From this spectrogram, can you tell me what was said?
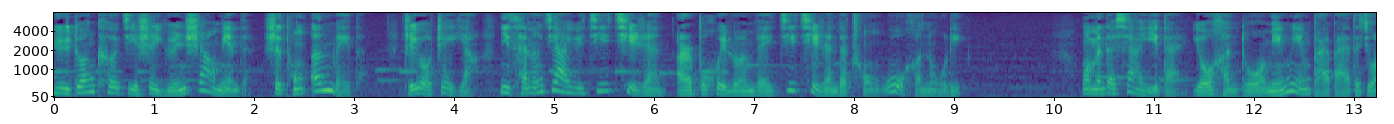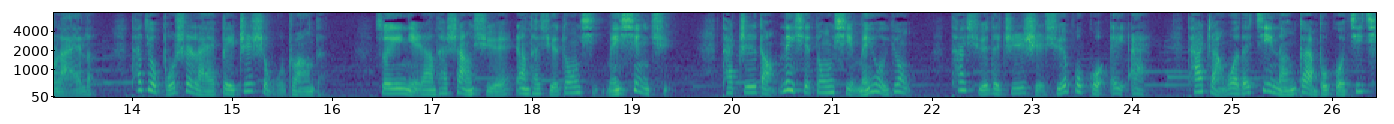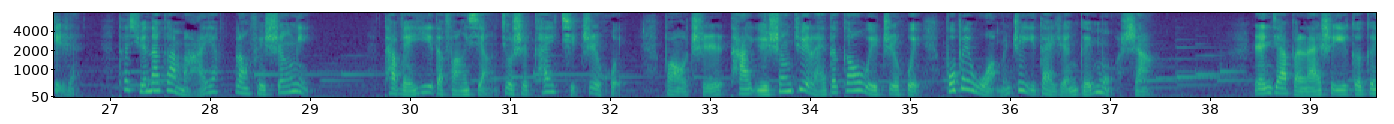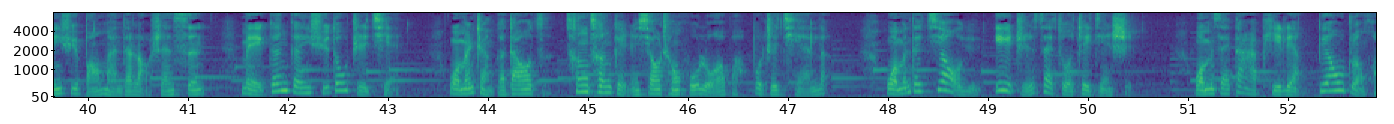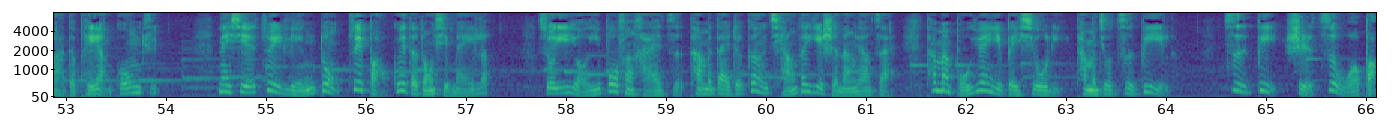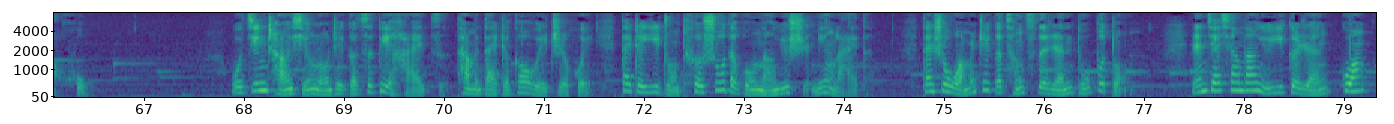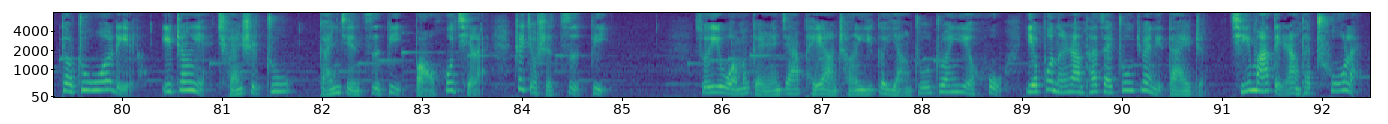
宇端科技是云上面的，是同 N 维的。只有这样，你才能驾驭机器人，而不会沦为机器人的宠物和奴隶。我们的下一代有很多明明白白的就来了。他就不是来被知识武装的，所以你让他上学，让他学东西，没兴趣。他知道那些东西没有用，他学的知识学不过 AI，他掌握的技能干不过机器人，他学那干嘛呀？浪费生命。他唯一的方向就是开启智慧，保持他与生俱来的高维智慧不被我们这一代人给抹杀。人家本来是一个根须饱满的老山参，每根根须都值钱。我们整个刀子蹭蹭给人削成胡萝卜，不值钱了。我们的教育一直在做这件事，我们在大批量标准化的培养工具，那些最灵动、最宝贵的东西没了。所以有一部分孩子，他们带着更强的意识能量在，他们不愿意被修理，他们就自闭了。自闭是自我保护。我经常形容这个自闭孩子，他们带着高维智慧，带着一种特殊的功能与使命来的。但是我们这个层次的人读不懂，人家相当于一个人光掉猪窝里了，一睁眼全是猪，赶紧自闭保护起来，这就是自闭。所以我们给人家培养成一个养猪专业户，也不能让他在猪圈里待着，起码得让他出来。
